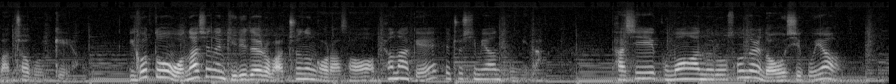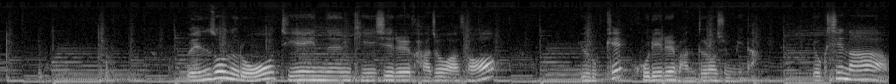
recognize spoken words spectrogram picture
맞춰볼게요. 이것도 원하시는 길이대로 맞추는 거라서 편하게 해주시면 됩니다. 다시 구멍 안으로 손을 넣으시고요. 왼손으로 뒤에 있는 긴 실을 가져와서 이렇게 고리를 만들어 줍니다. 역시나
